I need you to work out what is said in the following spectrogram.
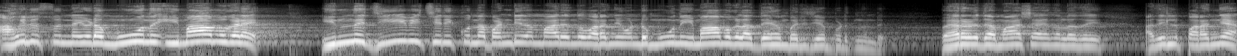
അഹിലുസുന്നയുടെ മൂന്ന് ഇമാമുകളെ ഇന്ന് ജീവിച്ചിരിക്കുന്ന പണ്ഡിതന്മാരെന്ന് പറഞ്ഞുകൊണ്ട് മൂന്ന് ഇമാമുകൾ അദ്ദേഹം പരിചയപ്പെടുത്തുന്നുണ്ട്. വേറൊരു തമാശ എന്നുള്ളത് അതിൽ പറഞ്ഞ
